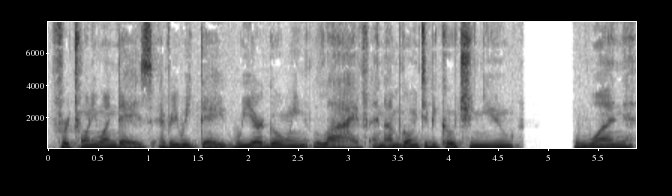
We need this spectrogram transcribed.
for 21 days, every weekday, we are going live, and I'm going to be coaching you one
